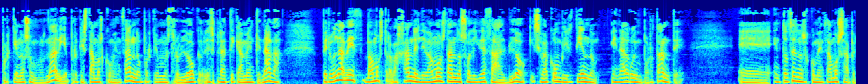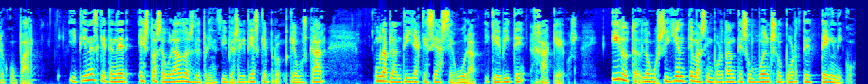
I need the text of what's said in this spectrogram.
porque no somos nadie, porque estamos comenzando, porque nuestro blog es prácticamente nada. Pero una vez vamos trabajando y le vamos dando solidez al blog y se va convirtiendo en algo importante, eh, entonces nos comenzamos a preocupar. Y tienes que tener esto asegurado desde el principio, así que tienes que, que buscar una plantilla que sea segura y que evite hackeos. Y lo, te- lo siguiente más importante es un buen soporte técnico.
